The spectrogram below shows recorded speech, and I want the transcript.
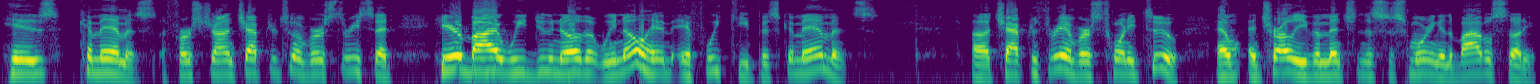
his commandments. 1 John chapter 2 and verse 3 said, Hereby we do know that we know him if we keep his commandments. Uh, chapter 3 and verse 22. And, and Charlie even mentioned this this morning in the Bible study.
